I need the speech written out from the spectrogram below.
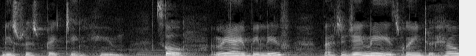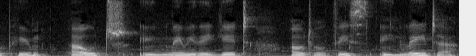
disrespecting him so me i believe that jenny is going to help him out and maybe they get out of this and later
